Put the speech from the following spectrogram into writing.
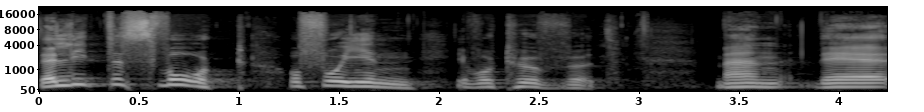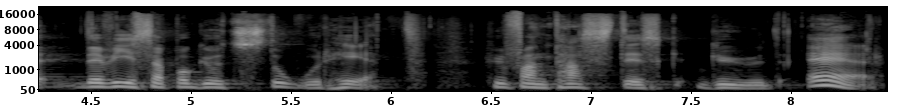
Det är lite svårt att få in i vårt huvud, men det, det visar på Guds storhet hur fantastisk Gud är.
